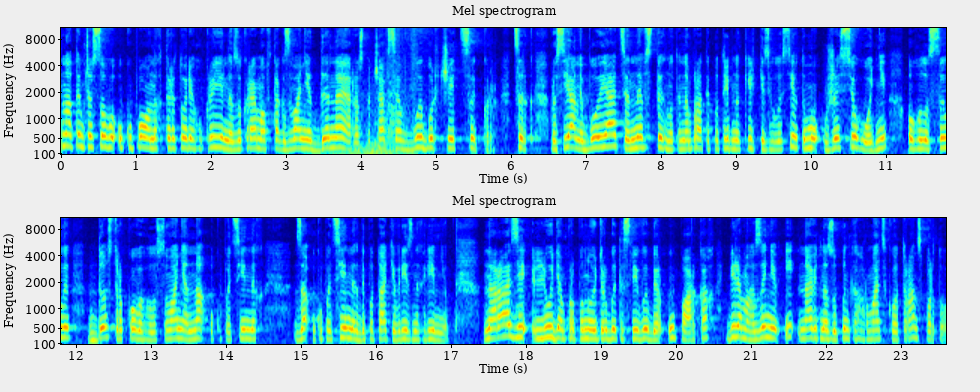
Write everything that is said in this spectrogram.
На тимчасово окупованих територіях України, зокрема в так званій ДНР, розпочався виборчий цикр. Цирк росіяни бояться не встигнути набрати потрібну кількість голосів, тому вже сьогодні оголосили дострокове голосування на окупаційних за окупаційних депутатів різних рівнів. Наразі людям пропонують робити свій вибір у парках, біля магазинів і навіть на зупинках громадського транспорту.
